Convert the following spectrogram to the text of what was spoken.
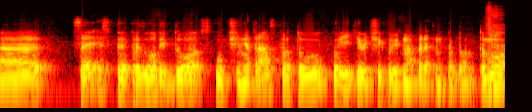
Е, Це призводить до скупчення транспорту, які очікують на перетин кордону. Тому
